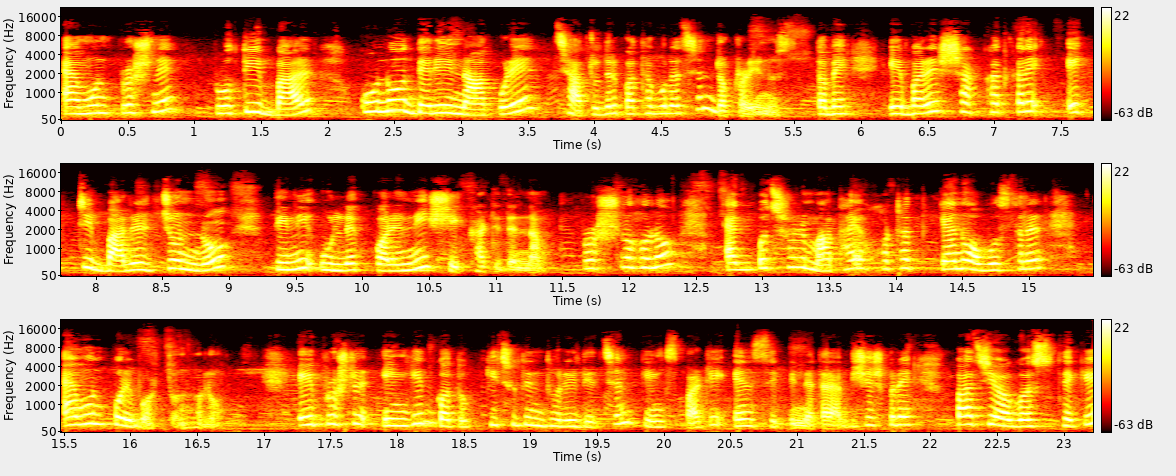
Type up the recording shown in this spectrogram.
এমন প্রশ্নে প্রতিবার কোনো দেরি না করে ছাত্রদের কথা বলেছেন ডক্টর ইনুস তবে এবারের সাক্ষাৎকারে একটি বারের জন্য তিনি উল্লেখ করেননি শিক্ষার্থীদের নাম। প্রশ্ন হলো, এক বছরের মাথায় হঠাৎ কেন অবস্থানের এমন পরিবর্তন হলো? এই প্রশ্নের ইঙ্গিত গত কিছুদিন ধরেই দিচ্ছেন কিংস পার্টি এনসিপি নেতারা। বিশেষ করে পাঁচই অগস্ট থেকে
